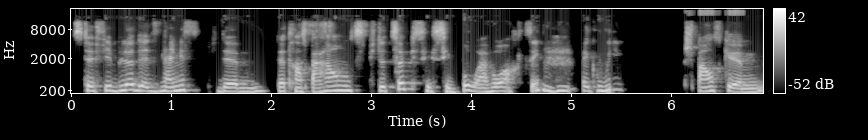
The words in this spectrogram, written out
cette, fibre-là de dynamisme, de, de transparence, puis tout ça, puis c'est beau à voir. Mm-hmm. Fait que oui, je pense que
